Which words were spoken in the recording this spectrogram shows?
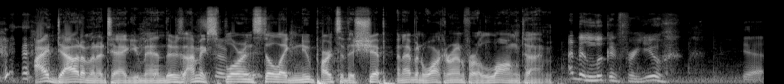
I doubt I'm gonna tag you, man. There's I'm exploring good. still like new parts of the ship, and I've been walking around for a long time. I've been looking for you. Yeah,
